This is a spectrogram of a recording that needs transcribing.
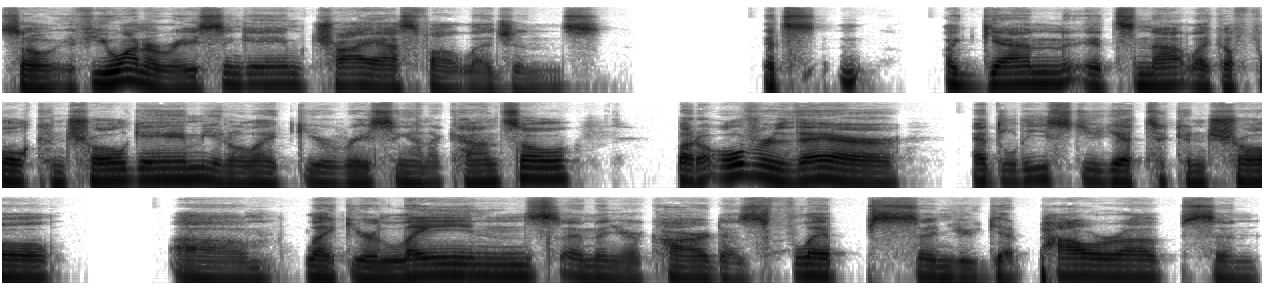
So if you want a racing game, try Asphalt Legends. It's again, it's not like a full control game, you know, like you're racing on a console. But over there, at least you get to control um, like your lanes, and then your car does flips, and you get power ups, and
